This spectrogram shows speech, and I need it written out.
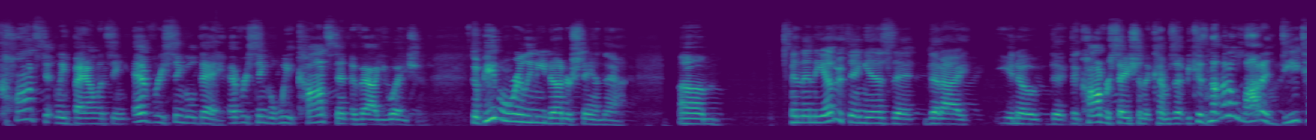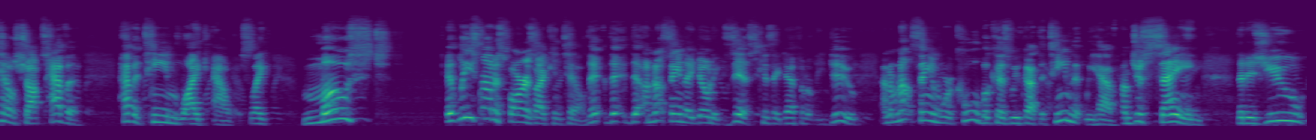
constantly balancing every single day, every single week, constant evaluation. So people really need to understand that. Um, and then the other thing is that that I, you know, the the conversation that comes up because not a lot of detail shops have a have a team like ours. Like most at least not as far as I can tell. They, they, they, I'm not saying they don't exist because they definitely do. And I'm not saying we're cool because we've got the team that we have. I'm just saying that as you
